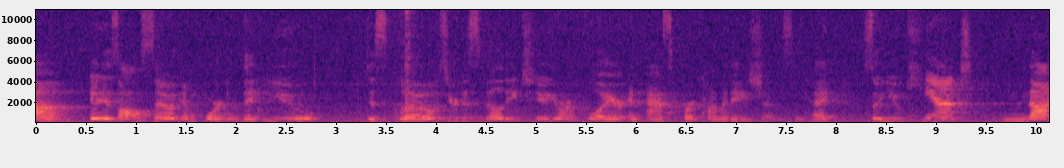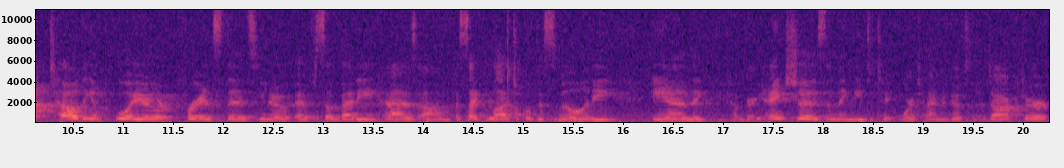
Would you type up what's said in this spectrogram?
Um, it is also important that you disclose your disability to your employer and ask for accommodations, okay? So you can't not tell the employer, for instance, you know, if somebody has um, a psychological disability and they become very anxious and they need to take more time to go to the doctor,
